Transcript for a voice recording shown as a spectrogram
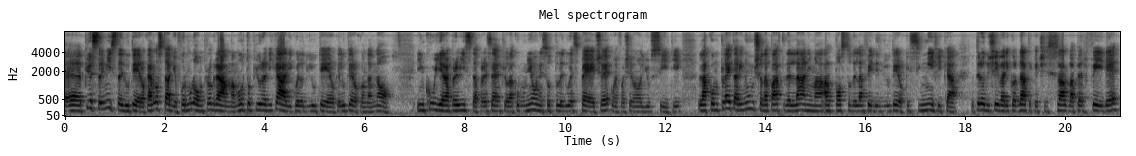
eh, più estremista di Lutero. Carlo Stadio formulò un programma molto più radicale di quello di Lutero, che Lutero condannò in cui era prevista per esempio la comunione sotto le due specie, come facevano gli Ussiti, la completa rinuncia da parte dell'anima al posto della fede di Lutero, che significa, Lutero diceva ricordate che ci si salva per fede,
